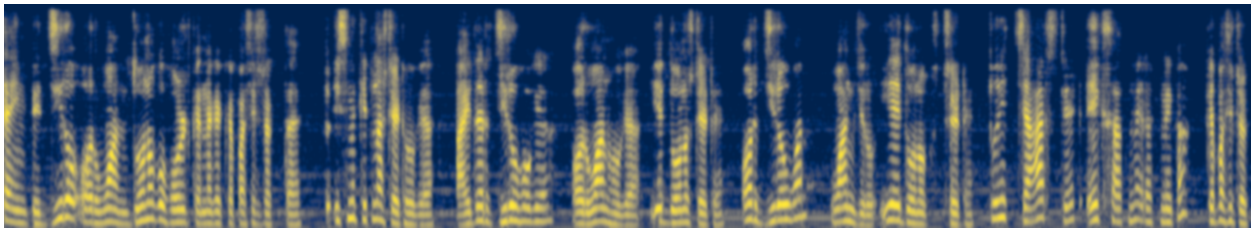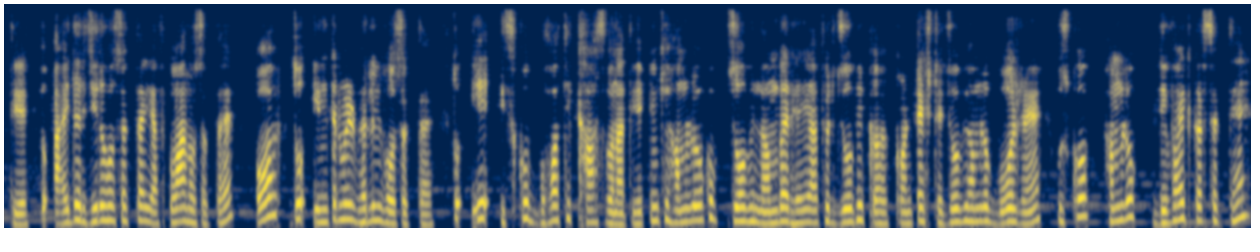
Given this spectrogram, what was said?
टाइम पे ज़ीरो और वन दोनों को होल्ड करने का कैपेसिटी रखता है। तो इसमें कितना स्टेट हो गया? आइधर ज़ीरो हो गया और वन हो गया। ये दोनों स्टेट है। और ज़ीरो वन वन ज़ीरो ये दोनों स्टेट है। तो ये चार स्टेट एक साथ में रखने का कैपेसिटी रखती है। तो आइधर ज़ीरो हो सकता है या वन हो सकता है। और दो इंटरमीडिएट वैल्यू भी हो सकता है। तो ये इसको बहुत ही खास बनाती है, क्योंकि हम लोगों को जो भी नंबर है या फिर जो भी कॉन्टेक्स्ट है, जो भी हम लोग बोल रहे हैं, उसको हम लोग डिवाइड कर सकते हैं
